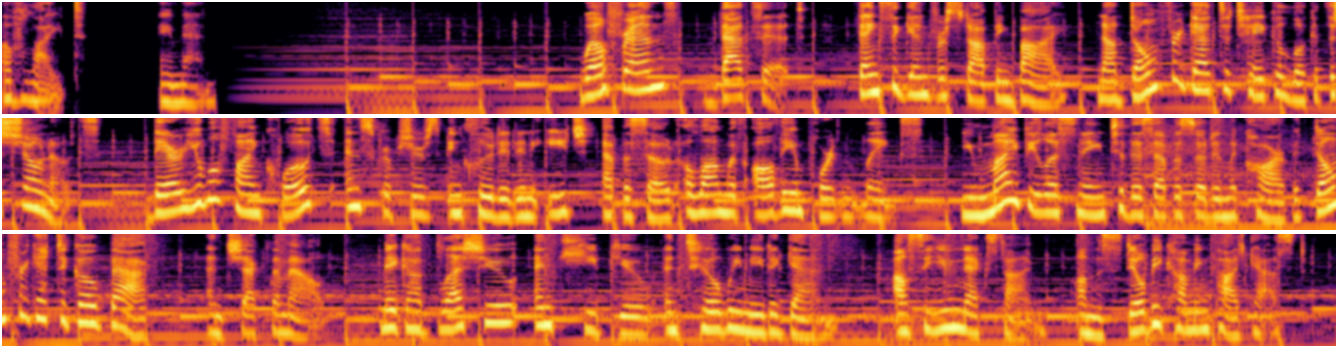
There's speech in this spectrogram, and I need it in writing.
of light. Amen. Well, friends, that's it. Thanks again for stopping by. Now, don't forget to take a look at the show notes. There you will find quotes and scriptures included in each episode, along with all the important links. You might be listening to this episode in the car, but don't forget to go back and check them out. May God bless you and keep you until we meet again. I'll see you next time on the Still Becoming podcast.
